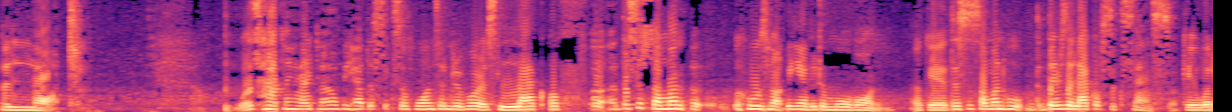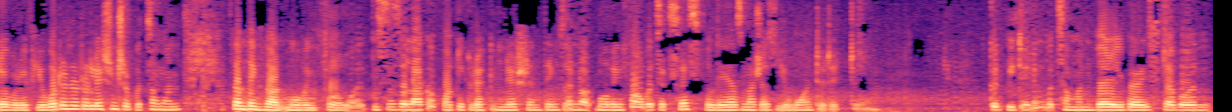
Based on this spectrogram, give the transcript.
a lot. What's happening right now? We have the Six of Wands in reverse. Lack of. Uh, this is someone uh, who's not being able to move on okay this is someone who there's a lack of success okay whatever. If you were in a relationship with someone something's not moving forward. This is a lack of public recognition. Things are not moving forward successfully as much as you wanted it to. Could be dealing with someone very very stubborn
